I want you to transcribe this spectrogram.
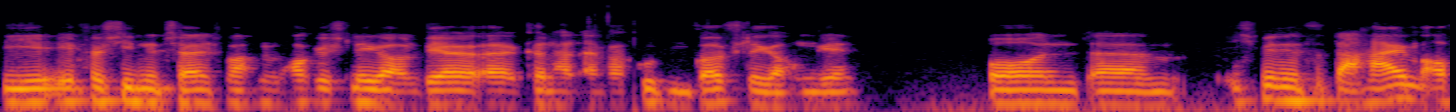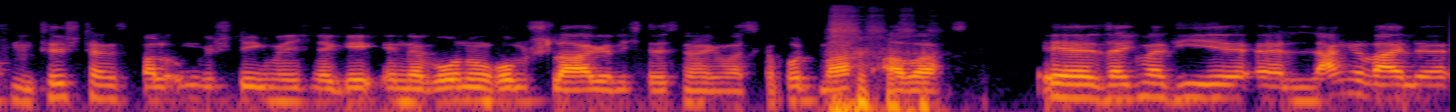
die eh verschiedene Challenges machen mit dem Hockeyschläger und wir äh, können halt einfach gut mit dem Golfschläger umgehen. Und ähm, ich bin jetzt daheim auf einen Tischtennisball umgestiegen, wenn ich in der, in der Wohnung rumschlage, nicht, dass ich noch irgendwas kaputt mache, aber äh, sag ich mal, die äh, Langeweile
